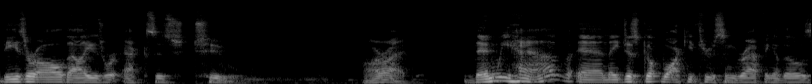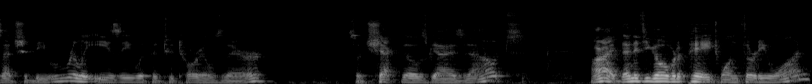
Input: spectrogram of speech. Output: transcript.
These are all values where x is 2. All right. Then we have, and they just go, walk you through some graphing of those. That should be really easy with the tutorials there. So check those guys out. All right, then if you go over to page 131,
